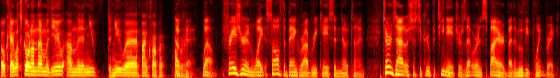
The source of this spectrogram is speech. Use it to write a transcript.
okay, what's going on then with you and the new the new uh, bank robber, robbery? Okay. Well, Frazier and White solved the bank robbery case in no time. Turns out it was just a group of teenagers that were inspired by the movie Point Break.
